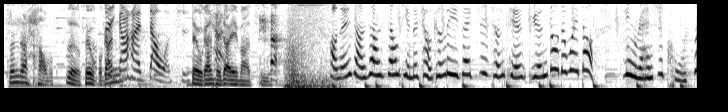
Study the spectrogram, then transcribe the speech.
真的好涩，所以我刚刚刚还叫我吃，对我刚才叫 Emma 吃，好难想象香甜的巧克力在制成前原豆的味道竟然是苦涩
